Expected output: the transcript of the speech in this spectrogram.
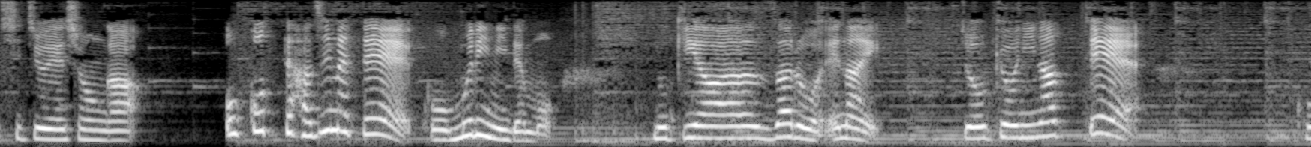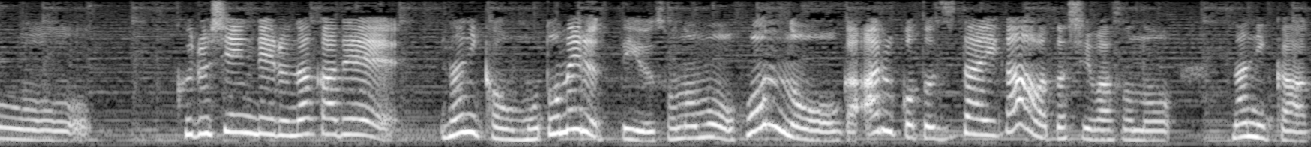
シチュエーションが起こって初めて、こう無理にでも向き合わざるを得ない状況になって、こう、苦しんでいる中で何かを求めるっていうそのもう本能があること自体が私はその何か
